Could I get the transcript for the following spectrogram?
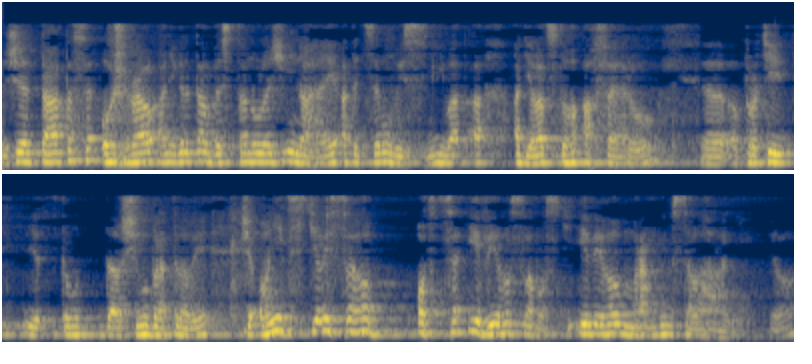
že táta se ožral a někde tam ve stanu leží nahej a teď se mu vysmívat a, a dělat z toho aféru e, proti tomu dalšímu bratrovi, že oni ctili svého otce i v jeho slavosti, i v jeho mravním selhání. Jo?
